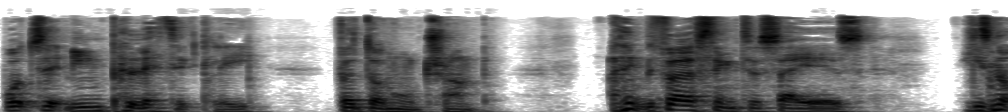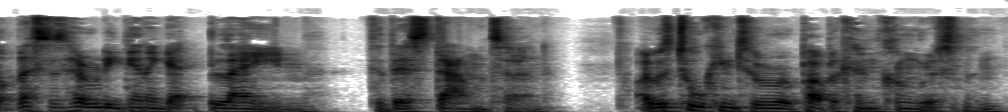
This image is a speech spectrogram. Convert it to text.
what does it mean politically for Donald Trump? I think the first thing to say is he's not necessarily going to get blame for this downturn. I was talking to a Republican congressman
